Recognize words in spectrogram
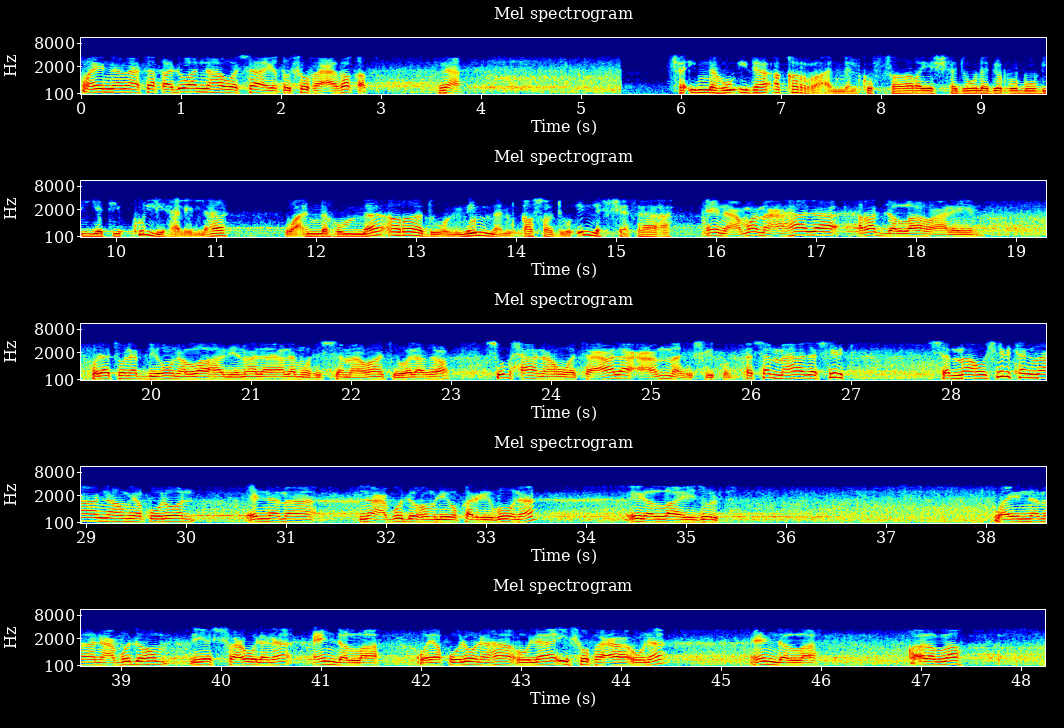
وإنما اعتقدوا أنها وسائط شفع فقط. نعم. فإنه إذا أقر أن الكفار يشهدون بالربوبية كلها لله وأنهم ما أرادوا ممن قصدوا إلا الشفاعة. إي نعم ومع هذا رد الله عليهم. ولا تنبئون الله بما لا يعلم في السماوات ولا في الأرض. سبحانه وتعالى عما يشركون. فسمى هذا شرك. سماه شركا مع أنهم يقولون إنما نعبدهم ليقربونا إلى الله زلفى. وإنما نعبدهم ليشفعوا لنا عند الله. ويقولون هؤلاء شفعاؤنا عند الله. قال الله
